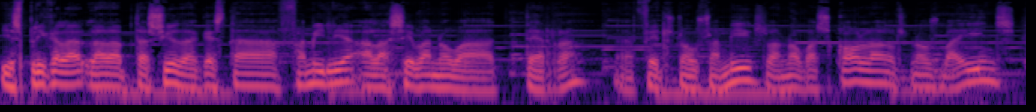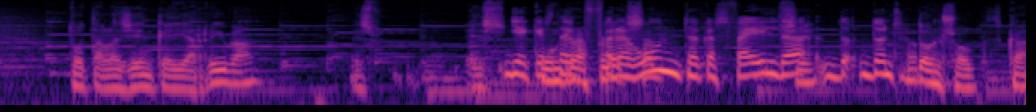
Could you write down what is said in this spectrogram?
i explica la- l'adaptació d'aquesta família a la seva nova terra, eh, fer els nous amics, la nova escola, els nous veïns, tota la gent que hi arriba. És, és I aquesta un pregunta que es fa ell de Sí. d'on soc? D'on soc? Que,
